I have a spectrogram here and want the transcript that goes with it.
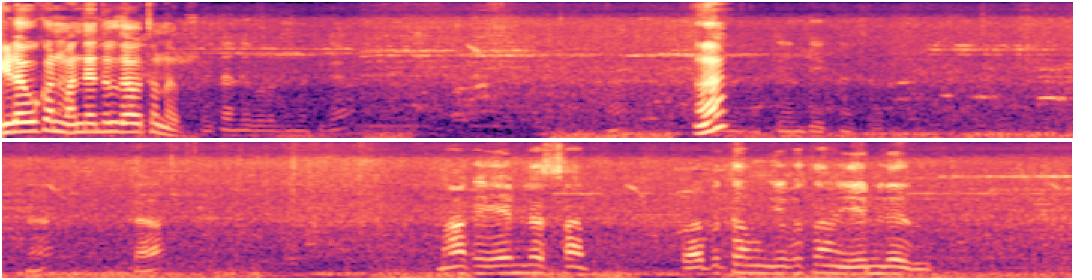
ఈడవ్వుకొని కొన్ని మంది ఎందుకు తాగుతున్నారు? మాకు ఏం లేదు సార్. ప్రభుత్వం గిబుత్వం ఏం లేదు.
